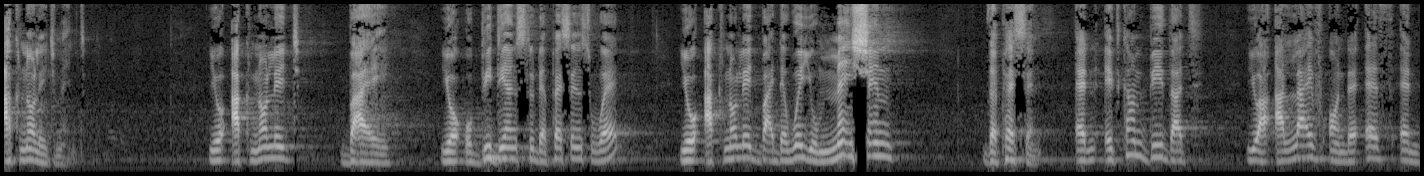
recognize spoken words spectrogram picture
Acknowledgement. You acknowledge by your obedience to the person's word. You acknowledge by the way you mention the person. And it can be that you are alive on the earth and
